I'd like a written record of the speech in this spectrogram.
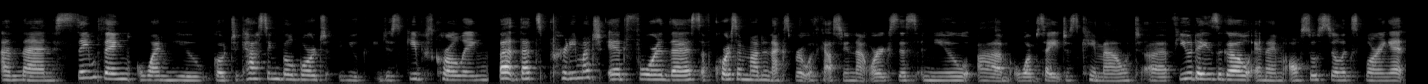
And then same thing when you go to casting billboards, you just keep scrolling. But that's pretty much it for this. Of course, I'm not an expert with casting networks. This new um, website just came out a few days ago and I'm also still exploring it.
